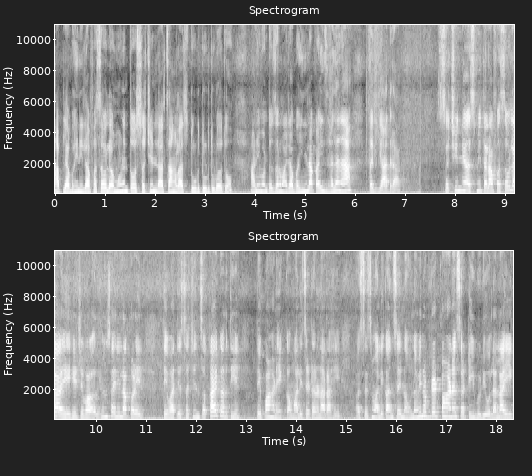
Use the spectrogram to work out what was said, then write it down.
आपल्या बहिणीला फसवलं म्हणून तो सचिनला चांगलाच तुड तुडवतो. आणि म्हणतो जर माझ्या बहिणीला काही झालं ना तर याद राख. सचिनने अस्मिताला फसवलं आहे हे जेव्हा अर्जुन सायलीला कळेल तेव्हा ते सचिनचं काय करतील ते पाहणे कमालीचे ठरणार आहे. असेच मालिकांचे नवनवीन अपडेट पाहण्यासाठी व्हिडिओला लाईक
